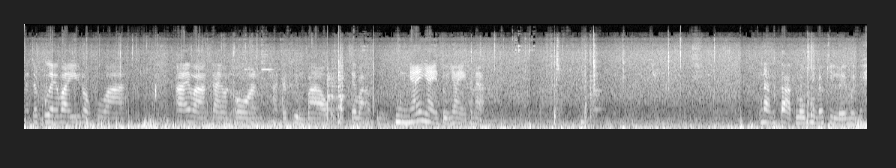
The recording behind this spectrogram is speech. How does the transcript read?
มันจะเปื่อยไวดอกเพราะว่าอายว่าไก่อ่อนๆหางก็ขึ้นเบาแต่ว่าหากเป็นหุ่นใหญ่ๆตัวใหญ่ขนาด หนังตากลมเห็นเรากินเลยมือนี้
